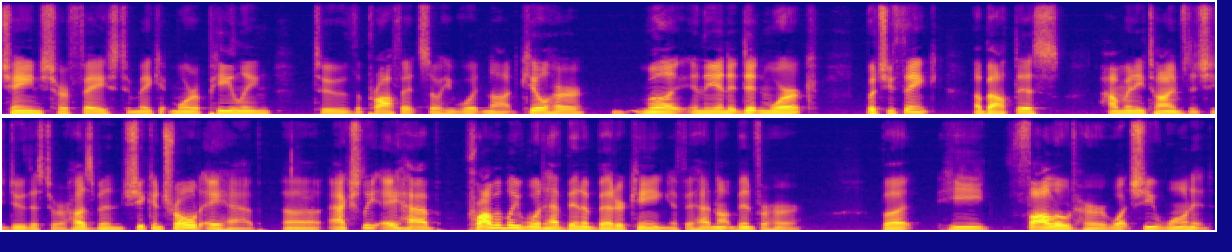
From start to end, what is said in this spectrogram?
changed her face to make it more appealing to the prophet, so he would not kill her. Well, in the end, it didn't work. But you think about this. How many times did she do this to her husband? She controlled Ahab. Uh, actually, Ahab probably would have been a better king if it had not been for her. But he followed her, what she wanted.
